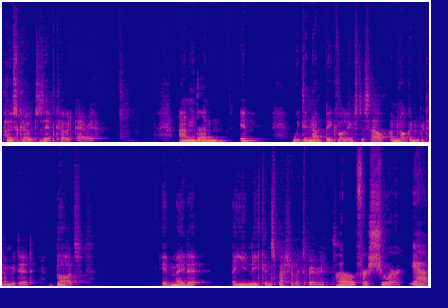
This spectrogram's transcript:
postcode, zip code area. And um, it, we didn't have big volumes to sell. I'm not going to pretend we did, but it made it a unique and special experience. Oh, for sure. Yeah.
